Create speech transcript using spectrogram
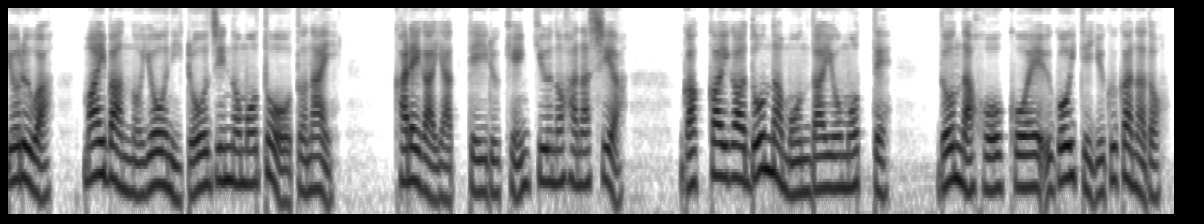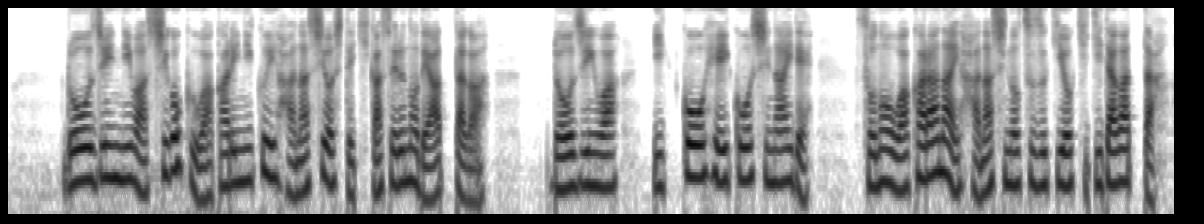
夜は毎晩のように老人のもとを唱い、彼がやっている研究の話や、学会がどんな問題を持ってどんな方向へ動いてゆくかなど、老人には至極わかりにくい話をして聞かせるのであったが、老人は一向並行しないで、そのわからない話の続きを聞きたがった。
